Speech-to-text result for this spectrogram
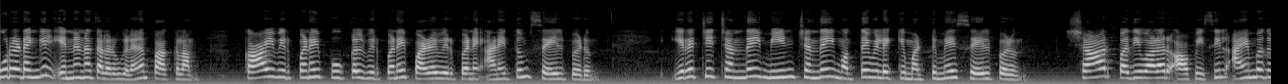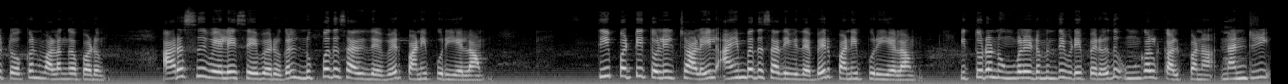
ஊரடங்கில் என்னென்ன தளர்வுகள் என பார்க்கலாம். காய் விற்பனை பூக்கள் விற்பனை பழ விற்பனை அனைத்தும் செயல்படும். இறைச்சி சந்தை மீன் சந்தை மொத்த விலைக்கு மட்டுமே செயல்படும். ஷார் பதிவாளர் ஆபீஸில் ஐம்பது டோக்கன் வழங்கப்படும். அரசு வேலை செய்பவர்கள் முப்பது சதவீத பேர் பணிபுரியலாம். தீப்பெட்டி தொழிற்சாலையில் ஐம்பது சதவீத பேர் பணிபுரியலாம். இத்துடன் உங்களிடமிருந்து விடைபெறுவது உங்கள் கல்பனா. நன்றி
